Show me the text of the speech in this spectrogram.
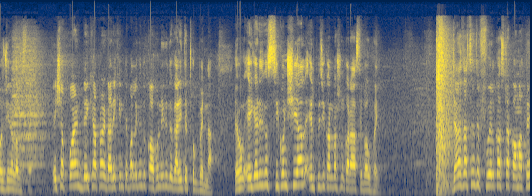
অরিজিনাল অবস্থায়। এইসব পয়েন্ট দেখে আপনার গাড়ি কিনতে পারলে কিন্তু কখনোই কিন্তু গাড়িতে ঠকবেন না। এবং এই গাড়ি কিন্তু সিকোয়েন্সিয়াল এলপিজি কনভার্সন করা আছে বাবু ভাই। যারা চাচ্ছেন যে ফুয়েল কস্টটা কমাতে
